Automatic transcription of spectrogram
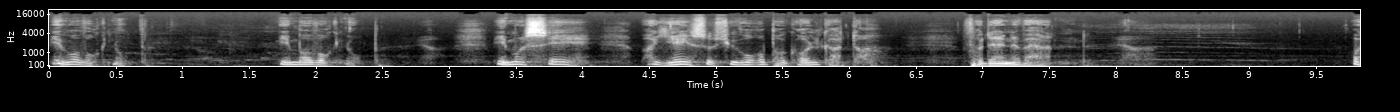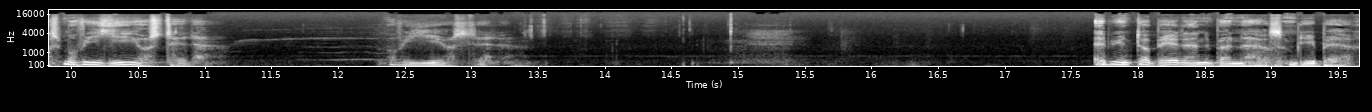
vi må våkne opp. Vi må våkne opp. Ja. Vi må se hva Jesus gjorde på Golgata for denne verden. Og så må vi gi oss til det. Må vi gi oss til det. Jeg begynte å be denne bønnen her som de ber.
